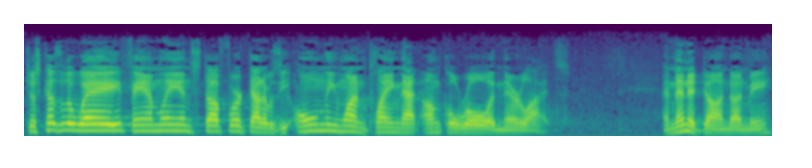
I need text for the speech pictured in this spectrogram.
Just because of the way family and stuff worked out, I was the only one playing that uncle role in their lives. And then it dawned on me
